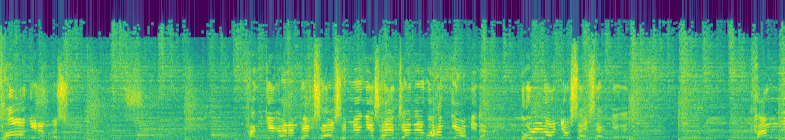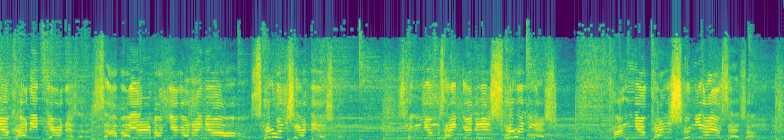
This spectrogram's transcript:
더 기름 부시 함께 가는 140명의 사역자들과 함께 갑니다 놀라운 역사 시작되게 하시고 강력한 임재 안에서 사바 열방계가 나며 새로운 시간 되게 하시고 생명사의 뼈들이 새로워지게 하시고 강력한 승리가 역사에서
